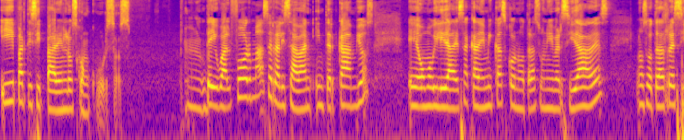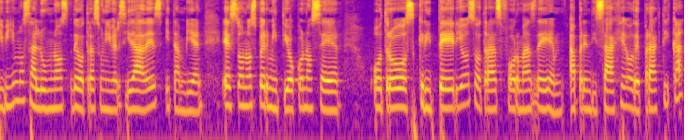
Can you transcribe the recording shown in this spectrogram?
y participar en los concursos. Mm, de igual forma, se realizaban intercambios eh, o movilidades académicas con otras universidades. Nosotras recibimos alumnos de otras universidades y también esto nos permitió conocer otros criterios, otras formas de aprendizaje o de práctica.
